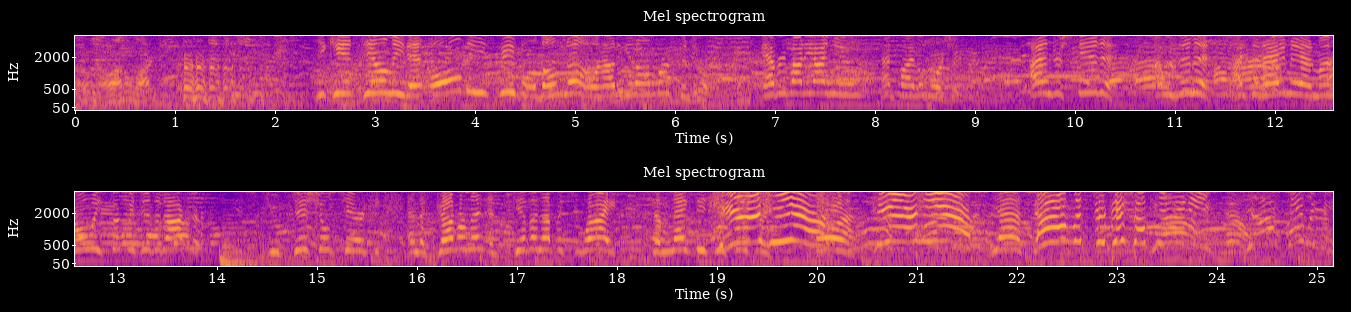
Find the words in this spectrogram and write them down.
I don't know. I don't like them. You can't tell me that all these people don't know how to get on birth control. Everybody I knew had five abortions. I understand it. I was in it. I said, hey man, my homies took me to the doctor. It's judicial tyranny, and the government has given up its right to make these decisions for us. Here, here! Yes. Down with judicial tyranny! Yeah. Down, say with me!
